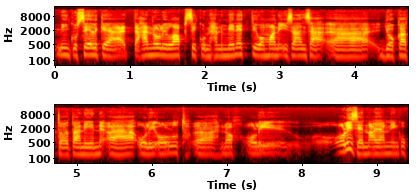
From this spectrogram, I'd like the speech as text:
niin kuin selkeää, että hän oli lapsi, kun hän menetti oman isänsä, joka tota, niin, oli ollut, no oli, oli sen ajan niin kuin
